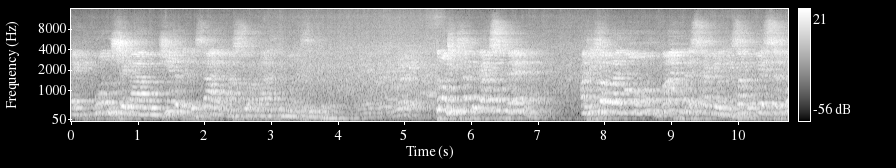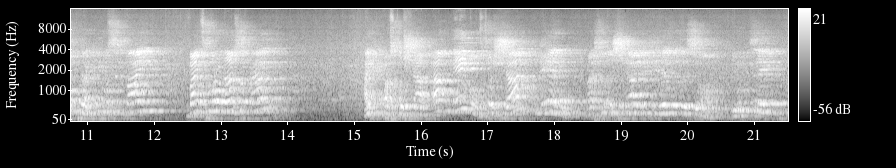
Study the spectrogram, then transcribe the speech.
É que quando chegar o dia da tempestade, a sua casa permaneça em Então a gente vai pegar seu pé. A gente vai falar, não, não vai por esse caminho aqui, sabe? Porque se você for por aqui, você vai, vai desmoronar a sua casa. Aí, pastor chato, amém, irmão, sou chato mesmo. Mas quando chegar, a gente mesmo vai dizer assim, ó, eu.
